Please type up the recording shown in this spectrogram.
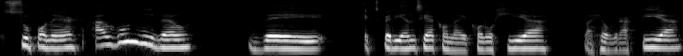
suponer algún nivel de experiencia con la ecología, la geografía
